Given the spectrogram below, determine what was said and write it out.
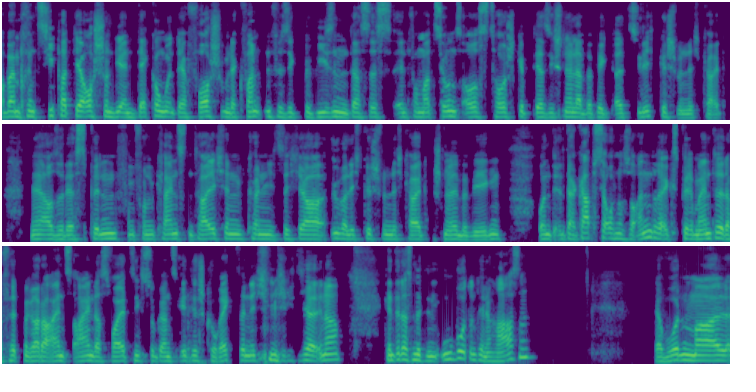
Aber im Prinzip hat ja auch schon die Entdeckung und der Forschung der Quantenphysik bewiesen, dass es Informationsaustausch gibt, der sich schneller bewegt als die Lichtgeschwindigkeit. Ne, also der Spin von, von, kleinsten Teilchen können sich ja über Lichtgeschwindigkeit schnell bewegen. Und da gab es ja auch noch so andere Experimente. Da fällt mir gerade eins ein, das war jetzt nicht so ganz ethisch korrekt, wenn ich mich richtig erinnere. Kennt ihr das mit dem U-Boot und den Hasen? Da wurden mal,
